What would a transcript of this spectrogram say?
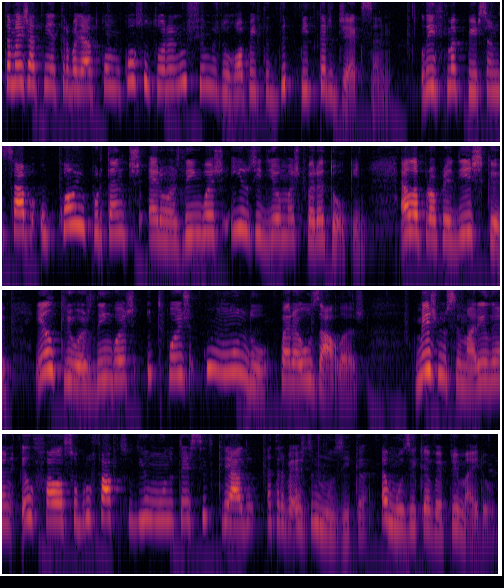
também já tinha trabalhado como consultora nos filmes do Hobbit de Peter Jackson. Leith McPherson sabe o quão importantes eram as línguas e os idiomas para Tolkien. Ela própria diz que ele criou as línguas e depois o mundo para usá-las. Mesmo no Silmarillion, ele fala sobre o facto de o um mundo ter sido criado através de música. A música veio primeiro.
